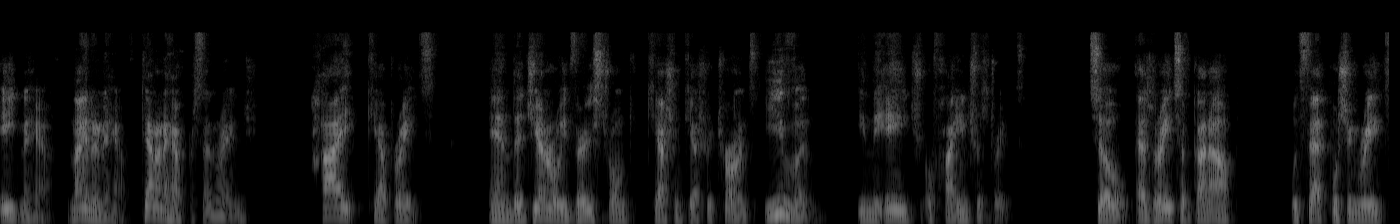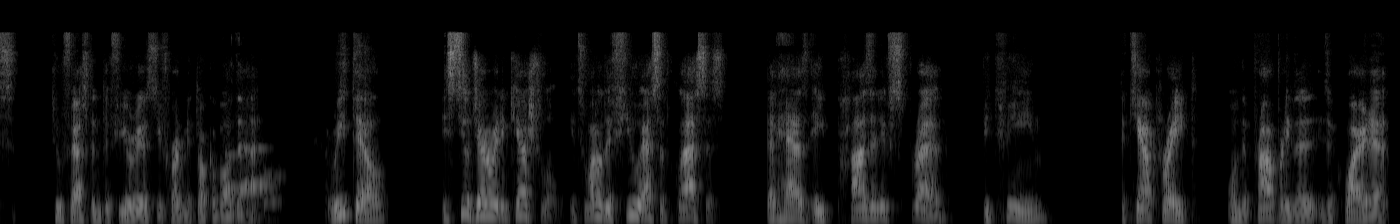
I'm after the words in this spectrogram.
eight and a half, nine and a half, ten and a half percent range, high cap rates, and that generate very strong cash and cash returns, even in the age of high interest rates. So as rates have gone up, with Fed pushing rates too fast and too furious, you've heard me talk about that. Retail is still generating cash flow. It's one of the few asset classes that has a positive spread between the cap rate on the property that is acquired at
